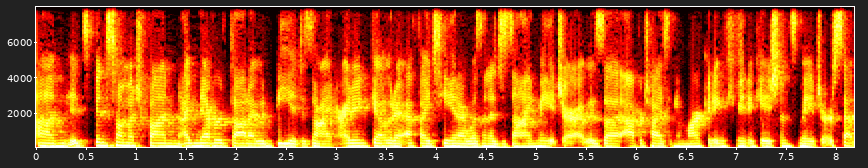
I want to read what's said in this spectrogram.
um, it's been so much fun. I've never thought I would be a designer. I didn't go to FIT and I wasn't a design major. I was an advertising and marketing communications major. So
